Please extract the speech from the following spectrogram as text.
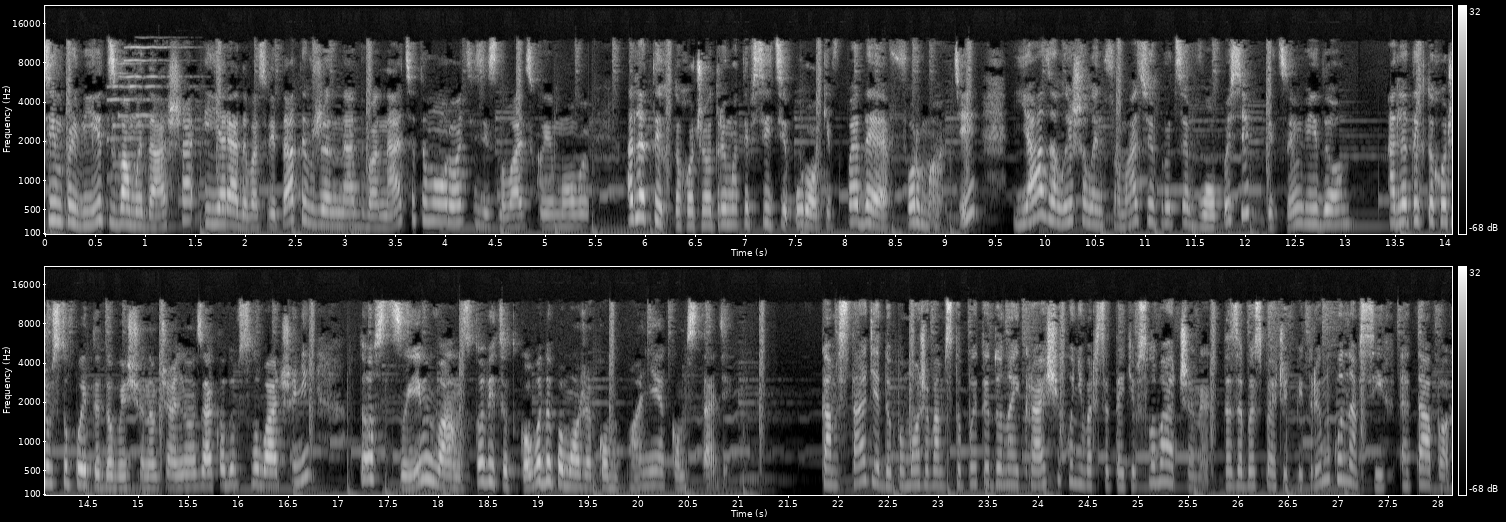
Всім привіт! З вами Даша, і я рада вас вітати вже на 12-му уроці зі словацької мови. А для тих, хто хоче отримати всі ці уроки в pdf форматі, я залишила інформацію про це в описі під цим відео. А для тих, хто хоче вступити до вищого навчального закладу в Словаччині, то з цим вам 100% допоможе компанія Комстаді. Камстаді допоможе вам вступити до найкращих університетів Словаччини та забезпечить підтримку на всіх етапах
